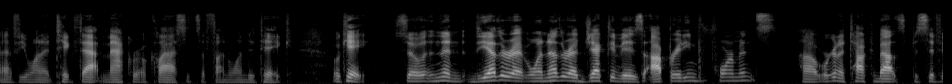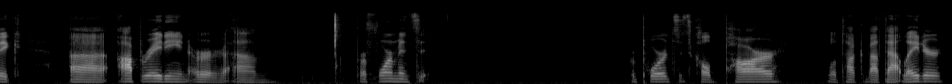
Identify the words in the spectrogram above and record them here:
Uh, if you want to take that macro class, it's a fun one to take. Okay, so and then the other one other objective is operating performance. Uh, we're going to talk about specific uh, operating or um, performance reports. It's called PAR. We'll talk about that later.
